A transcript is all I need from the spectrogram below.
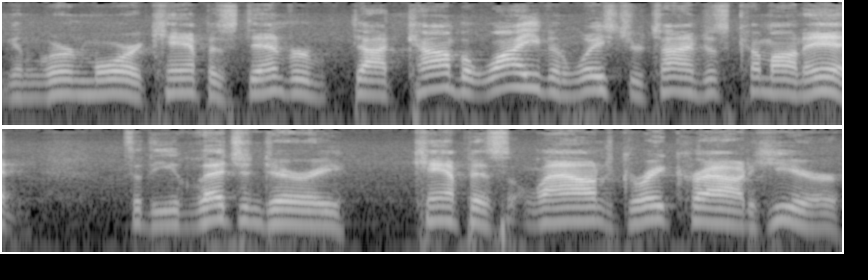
You can learn more at campusdenver.com, but why even waste your time? Just come on in to the legendary Campus Lounge. Great crowd here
